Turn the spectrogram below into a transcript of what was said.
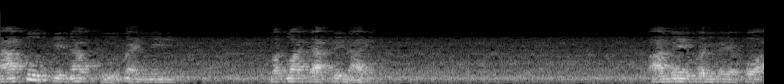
หาผู้จีนับถือไม่มี มันมาจากที่ไหน อันนี้เป็นเรียกว่า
